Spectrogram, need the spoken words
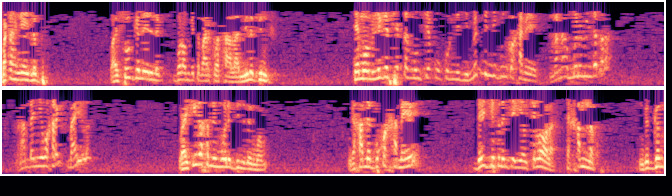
ba tax ngay nëbb waaye soo gënee ne nag borom bi tabaraka wa taala mi la bind te moom li nga seet ak moom sequ ko nit ñi même nit ñi buñ ko xamee mën naa mënaluñ la dara maanaam dañuy wax rek bàyyi la waaye ki nga xam ne moo la bind nag moom nga xam ne bu ko xamee day jëflante yow ci loola te xam na ko nga gëm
